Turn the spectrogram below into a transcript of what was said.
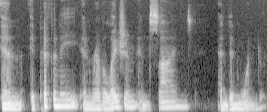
in epiphany, in revelation, in signs, and in wonder.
